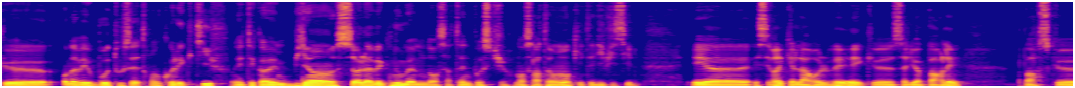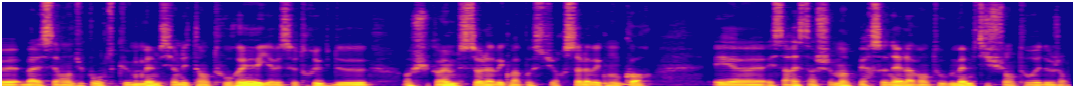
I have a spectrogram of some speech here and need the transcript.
que on avait beau tous être en collectif, on était quand même bien seul avec nous-mêmes dans certaines postures, dans certains moments qui étaient difficiles. Et, euh, et c'est vrai qu'elle l'a relevé et que ça lui a parlé parce que bah, elle s'est rendue compte que même si on était entouré, il y avait ce truc de oh, je suis quand même seul avec ma posture, seul avec mon corps. Et, euh, et ça reste un chemin personnel avant tout, même si je suis entouré de gens.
